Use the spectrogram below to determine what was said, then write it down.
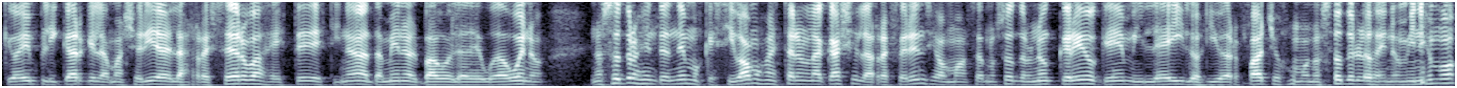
que va a implicar que la mayoría de las reservas esté destinada también al pago de la deuda. Bueno, nosotros entendemos que si vamos a estar en la calle, la referencia vamos a ser nosotros. No creo que mi ley y los liberfachos, como nosotros los denominemos,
